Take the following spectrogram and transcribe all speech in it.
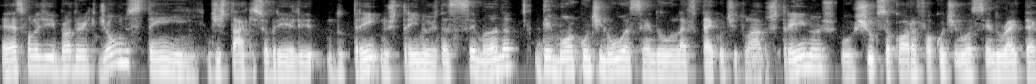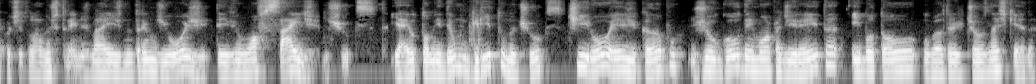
É, você falou de Broderick Jones, tem destaque sobre ele no trein nos treinos dessa semana. Demore continua sendo left tackle titular nos treinos, o Shooks Okorafor continua sendo right tackle titular nos treinos, mas no treino de hoje teve um offside do Shooks. E aí o Tommy deu um grito no Shooks, tirou ele de campo, jogou o Demore pra direita e botou o Broderick Jones na esquerda.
